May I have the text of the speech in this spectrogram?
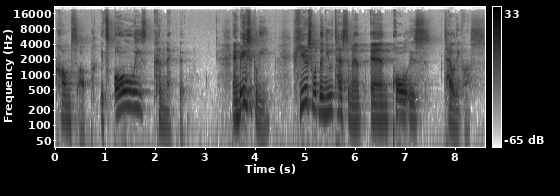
comes up. It's always connected. And basically, Here's what the New Testament and Paul is telling us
